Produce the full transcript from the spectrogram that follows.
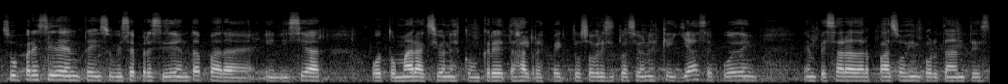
su presidente y su vicepresidenta para iniciar o tomar acciones concretas al respecto sobre situaciones que ya se pueden empezar a dar pasos importantes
